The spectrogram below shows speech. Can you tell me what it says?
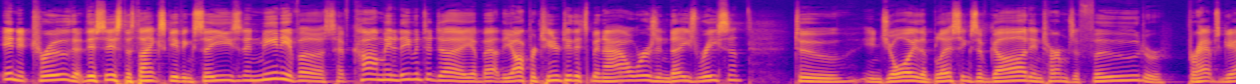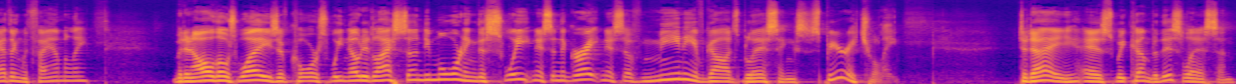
Isn't it true that this is the Thanksgiving season, and many of us have commented even today about the opportunity that's been ours in days recent to enjoy the blessings of God in terms of food or perhaps gathering with family? But in all those ways, of course, we noted last Sunday morning the sweetness and the greatness of many of God's blessings spiritually. Today, as we come to this lesson,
